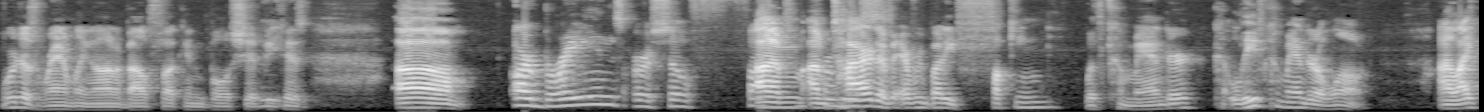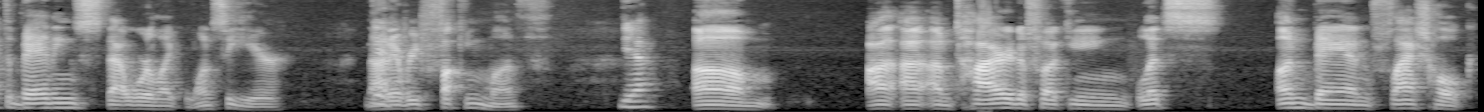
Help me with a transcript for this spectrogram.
we're just rambling on about fucking bullshit because, um, Our brains are so fucked. I'm I'm tired this- of everybody fucking with Commander. Leave Commander alone. I like the bannings that were like once a year, not Yeah. every fucking month. Yeah, Um, I, I I'm tired of fucking. Let's unban Flash Hulk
